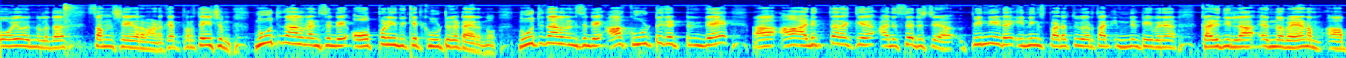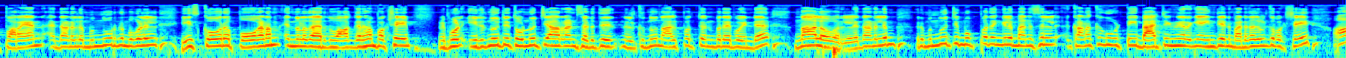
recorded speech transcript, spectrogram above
പോയോ എന്നുള്ളത് സംശയകരമാണ്. പ്രത്യേകിച്ചും നൂറ്റിനാല് റൺസിന്റെ ഓപ്പണിംഗ് വിക്കറ്റ് കൂട്ടുകെട്ടായിരുന്നു. നൂറ്റിനാല് റൺസിന്റെ ആ കൂട്ടുകെട്ടിന്റെ ആ അടിത്തറയ്ക്ക് അനുസരിച്ച് പിന്നീട് ഇന്നിങ്സ് പടുത്തുയർത്താൻ ഇന്ത്യൻ ടീമിന് കഴിഞ്ഞില്ല എന്ന് വേണം പറയാൻ. എന്താണെങ്കിലും മുന്നൂറിന് മുകളിൽ ഈ സ്കോർ പോകണം എന്നുള്ളതായിരുന്നു ആഗ്രഹം. പക്ഷേ ഇപ്പോൾ ഇരുന്നൂറ്റി തൊണ്ണൂറ്റി ആറ് റൺസ് എടുത്ത് നിൽക്കുന്നു. നാൽപ്പത്തി ഒൻപത് പോയിന്റ് നാല് ഓവറിൽ. എന്താണെങ്കിലും ഒരു മുന്നൂറ്റി മുപ്പതെങ്കിലും മനസ്സിൽ കണക്ക് കൂട്ടി ബാറ്റിംഗിന് ഇറങ്ങിയ ഇന്ത്യൻ വനിതകൾക്ക് പക്ഷേ ആ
